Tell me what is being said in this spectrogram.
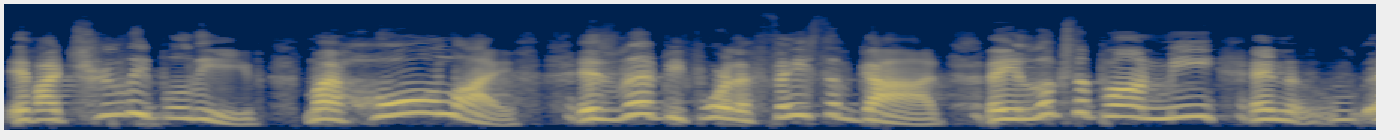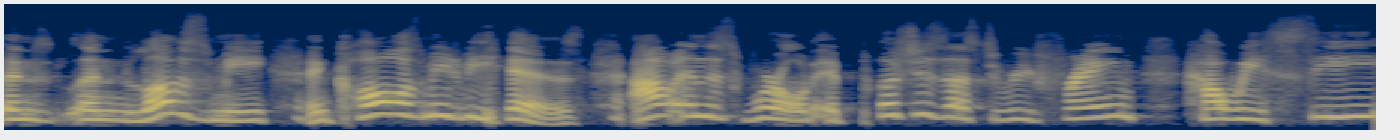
if I truly believe my whole life is lived before the face of God, that He looks upon me and, and, and loves me and calls me to be His out in this world, it pushes us to reframe how we see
